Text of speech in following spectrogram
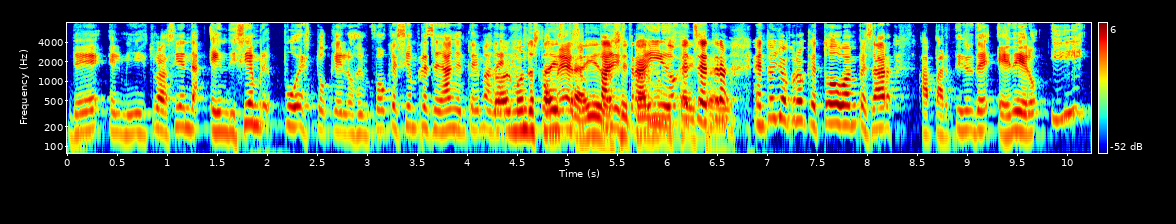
del ministro de Hacienda en diciembre, puesto que los enfoques siempre se dan en temas de... Todo el mundo está distraído. Está distraído, etcétera. Entonces yo creo que todo va a empezar a partir de enero. Y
